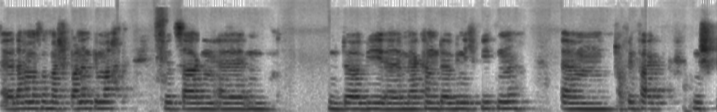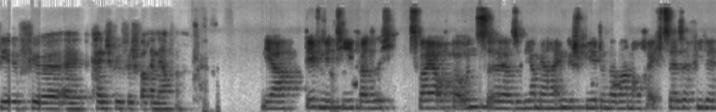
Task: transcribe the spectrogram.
Äh, da haben wir es nochmal spannend gemacht. Ich würde sagen, äh, ein Derby, äh, mehr kann ein Derby nicht bieten. Ähm, auf jeden Fall ein Spiel für, äh, kein Spiel für schwache Nerven. Ja, definitiv. Also ich, es war ja auch bei uns, äh, also wir haben ja heimgespielt und da waren auch echt sehr, sehr viele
